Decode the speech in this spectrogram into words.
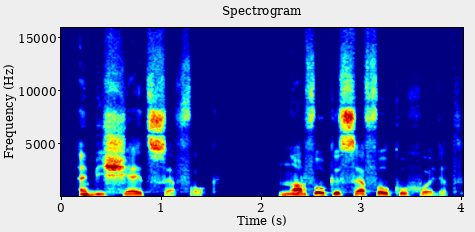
— обещает Сеффолк. Норфолк и Сеффолк уходят.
